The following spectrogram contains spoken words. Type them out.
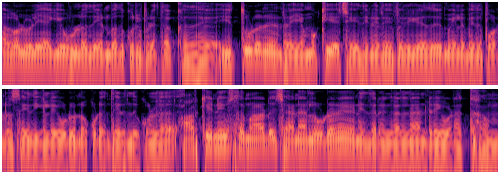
தகவல் வெளியாகி உள்ளது என்பது குறிப்பிடத்தக்கது. இத்துடன் இன்றைய முக்கிய செய்தி நிறைவேறுகிறது மேலும் இது போன்ற செய்திகளை உடனுக்குடன் தெரிந்து கொள்ள ஆர்கே நியூஸ் தமிழ்நாடு சேனலுடன் இணைந்திருங்கள். நன்றி வணக்கம்.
